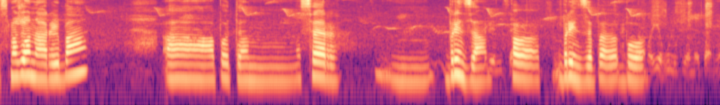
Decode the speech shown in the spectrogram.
smażona ryba, a potem ser, mm, brynza, Brędza. po, brynza, bo- bo Moje ulubione danie.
